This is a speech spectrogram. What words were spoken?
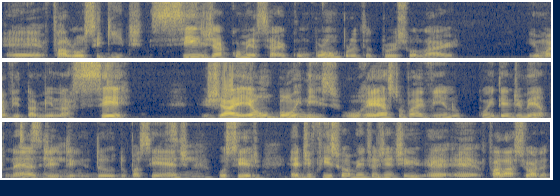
é, falou o seguinte: se já começar com bom protetor solar e uma vitamina C, já é um bom início. O resto vai vindo com entendimento, né, de, de- do, do paciente. Sim. Ou seja, é difícil realmente a gente é, é, falar assim, olha,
